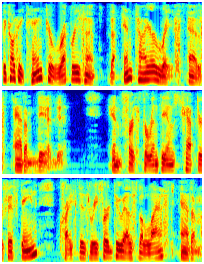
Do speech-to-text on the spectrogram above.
because he came to represent the entire race as Adam did. In 1 Corinthians chapter 15, Christ is referred to as the last Adam,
